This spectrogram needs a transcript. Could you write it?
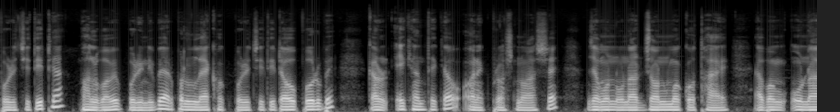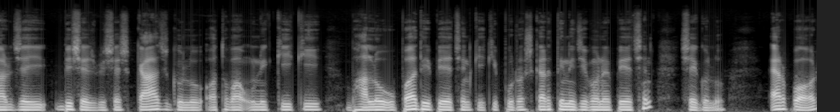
পরিচিতিটা ভালোভাবে পড়ে নিবে। এরপর লেখক পরিচিতিটাও পড়বে। কারণ এখান থেকেও অনেক প্রশ্ন আসে। যেমন ওনার জন্ম কোথায় এবং ওনার যেই বিশেষ বিশেষ কাজগুলো অথবা উনি কি কি ভালো উপাধি পেয়েছেন, কি কি পুরস্কার তিনি জীবনে পেয়েছেন সেগুলো। এরপর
